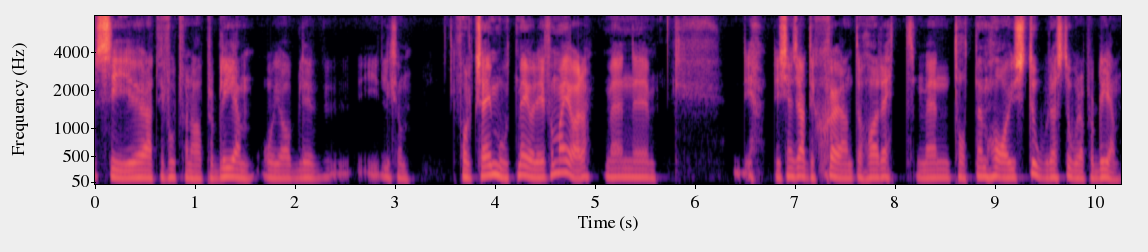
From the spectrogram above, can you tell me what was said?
ser jag att vi fortfarande har problem och jag blev liksom folk säger emot mig och det får man göra. Men eh, det, det känns alltid skönt att ha rätt. Men Tottenham har ju stora, stora problem.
